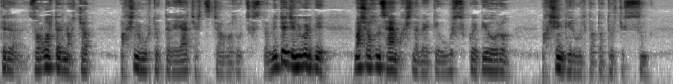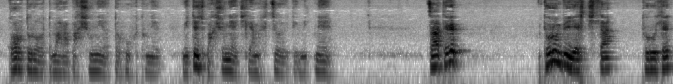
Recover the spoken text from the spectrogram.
Тэр сургууль дээр нь очиод багш нь хүүхдүүдтэйгээ яаж харьцаж байгааг бол үзэх хэрэгтэй. Мэдээж энэгээр би маш олон сайн багш нар байдгийг үгүйсэхгүй. Би өөрөө багшийн гэр бүлд одоо төрж өссөн 3 4 удмаараа багш хүний одоо хүүхд хүний мэдээж багш хүний ажил ямар хэцүү байдгийг мэднэ. За тэгэд түрүүн би ярьчлаа. Төрүүлээд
